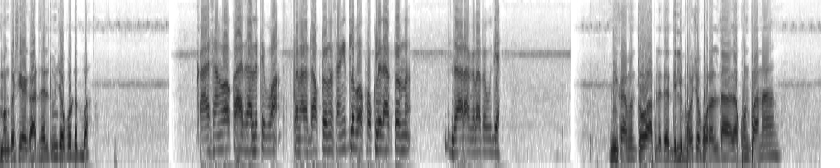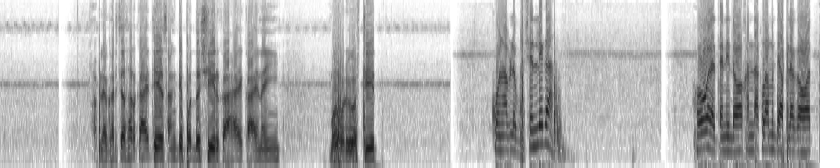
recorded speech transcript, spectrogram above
मग कशी काय गाठ झाली तुमच्या पोटात बा? काय सांगा काय झालं ते बा? पण डॉक्टरनं सांगितलं बा खोकले डॉक्टरनं जा लागला आता उद्या. मी काय म्हणतो आपल्या त्या दिलीप भाऊच्या पोराला दा- दाखवून पहा ना. आपल्या घरच्यासारखं आहे ते सांगते पद्धतशीर काय आहे काय नाही. बरोबर व्यवस्थित. कोण आपले भूषणले का? हो त्यांनी दवाखाना टाकला म्हणते आपल्या गावात.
